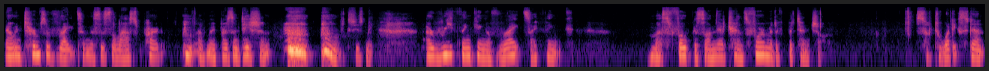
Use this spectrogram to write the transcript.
Now, in terms of rights, and this is the last part of my presentation, excuse me, a rethinking of rights, I think, must focus on their transformative potential. So, to what extent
